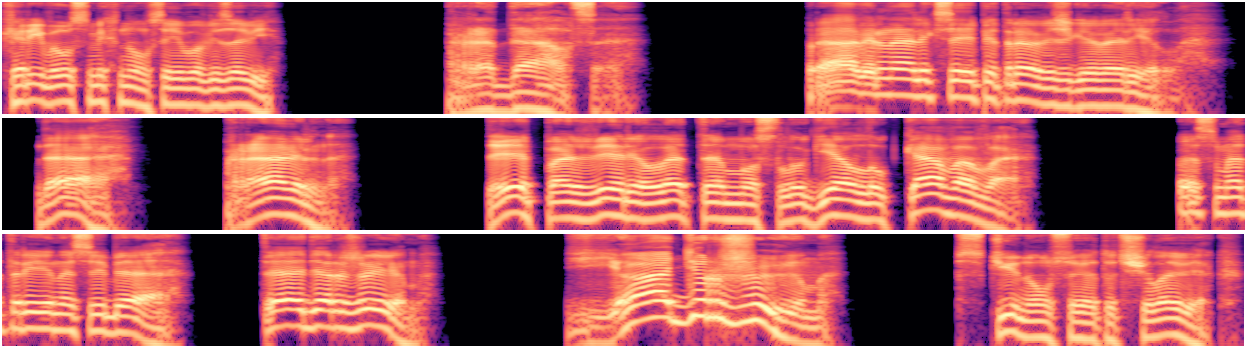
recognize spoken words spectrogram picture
Криво усмехнулся его визави. «Продался!» «Правильно Алексей Петрович говорил. Да, правильно. Ты поверил этому слуге лукавого? Посмотри на себя. Ты одержим. «Я одержим!» — вскинулся этот человек.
